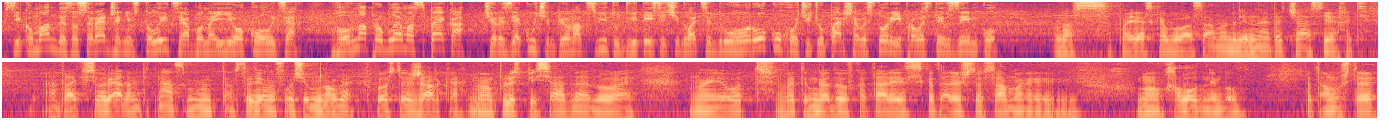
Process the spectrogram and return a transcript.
Всі команди зосереджені в столиці або на її околицях. Головна проблема спека, через яку чемпіонат світу 2022 року хочуть уперше в історії провести взимку. У нас поездка была самая длинная, это час ехать. А так все рядом, 15 минут, там стадионов очень много, просто жарко. Ну, плюс 50, да, бывает. Ну и вот в этом году в Катаре сказали, что самый ну, холодный был. Потому что...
